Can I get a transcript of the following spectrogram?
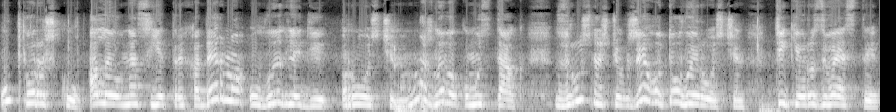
у порошку, але у нас є триходерма у вигляді розчину. Можливо, комусь так зручно, що вже готовий розчин. Тільки розвести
